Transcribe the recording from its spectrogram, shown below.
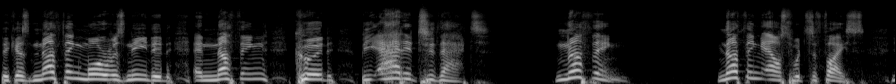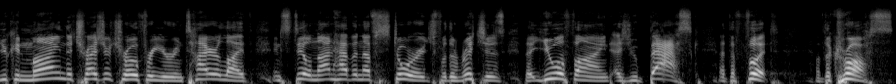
because nothing more was needed and nothing could be added to that. Nothing. Nothing else would suffice. You can mine the treasure trove for your entire life and still not have enough storage for the riches that you will find as you bask at the foot of the cross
